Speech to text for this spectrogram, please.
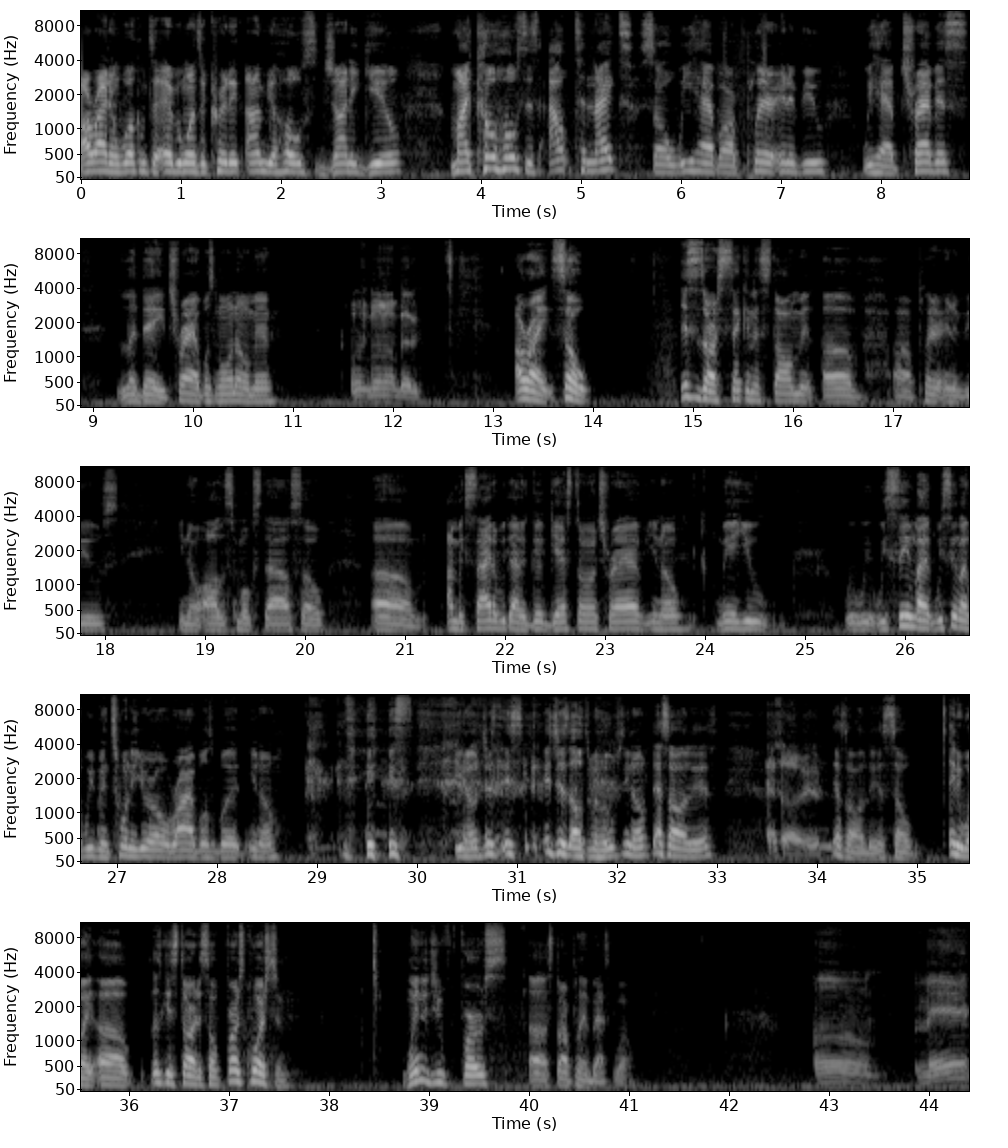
All right, and welcome to Everyone's a Critic. I'm your host, Johnny Gill. My co host is out tonight, so we have our player interview. We have Travis Lede. Trav, what's going on, man? What's going on, baby? All right, so this is our second installment of uh, player interviews, you know, all the smoke style. So um, I'm excited. We got a good guest on, Trav. You know, me and you, we, we, we seem like we seem like we've been 20 year old rivals, but you know, you know, just it's it's just ultimate hoops. You know, that's all it is. That's all it is. That's all it is. So anyway, uh, let's get started. So first question: When did you first uh, start playing basketball? Um, man,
